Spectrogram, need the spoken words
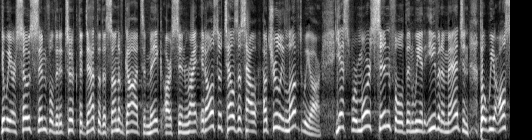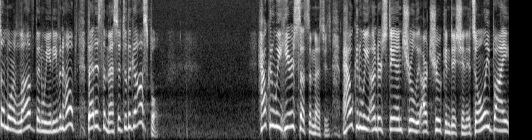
that we are so sinful that it took the death of the Son of God to make our sin right, it also tells us how, how truly loved we are. Yes, we're more sinful than we had even imagined, but we are also more loved than we had even hoped. That is the message of the gospel. How can we hear such a message? How can we understand truly our true condition? It's only by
